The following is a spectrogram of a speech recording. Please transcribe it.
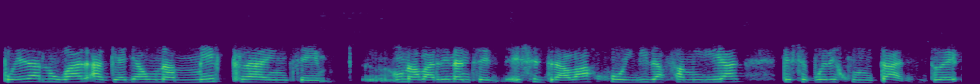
puede dar lugar a que haya una mezcla entre, una barrera entre ese trabajo y vida familiar que se puede juntar. Entonces,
